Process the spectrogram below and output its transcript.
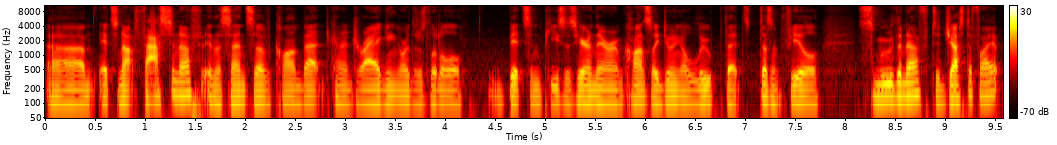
um, it's not fast enough in the sense of combat kind of dragging, or there's little bits and pieces here and there. I'm constantly doing a loop that doesn't feel smooth enough to justify it.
